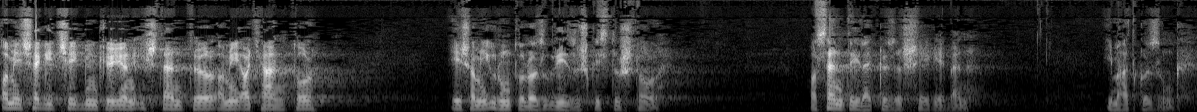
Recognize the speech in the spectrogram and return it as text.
Ami segítségünk jöjjön Istentől, ami atyánktól, és ami Urunktól, az Úr Jézus Krisztustól, a Szentlélek közösségében. Imádkozzunk!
